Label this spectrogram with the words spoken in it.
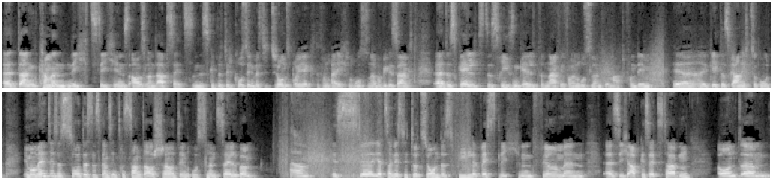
äh, dann kann man nicht sich ins Ausland absetzen. Es gibt natürlich große Investitionsprojekte von reichen Russen, aber wie gesagt, äh, das Geld, das Riesengeld wird nach wie vor in Russland gemacht. Von dem her äh, geht das gar nicht so gut. Im Moment ist es so, dass es ganz interessant ausschaut. In Russland selber ähm, ist äh, jetzt eine Situation, dass viele westlichen Firmen äh, sich abgesetzt haben. Und ähm,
